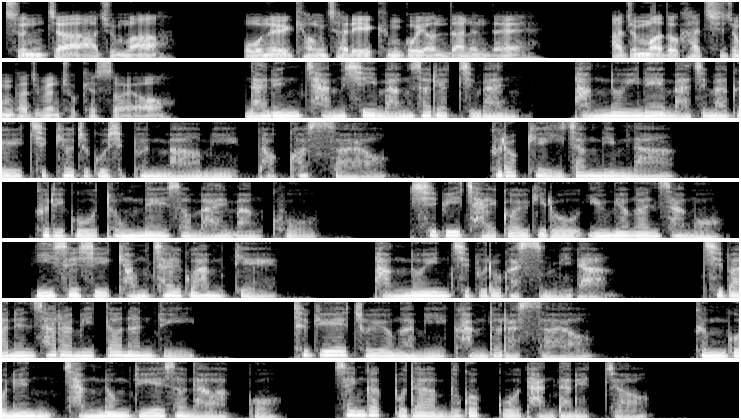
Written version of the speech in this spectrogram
순자 아줌마, 오늘 경찰이 금고 연다는데 아줌마도 같이 좀 가주면 좋겠어요. 나는 잠시 망설였지만 박노인의 마지막을 지켜주고 싶은 마음이 더 컸어요. 그렇게 이장님 나, 그리고 동네에서 말 많고 시비 잘 걸기로 유명한 상호 이셋이 경찰과 함께 박노인 집으로 갔습니다. 집안은 사람이 떠난 뒤 특유의 조용함이 감돌았어요. 금고는 장롱 뒤에서 나왔고 생각보다 무겁고 단단했죠.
